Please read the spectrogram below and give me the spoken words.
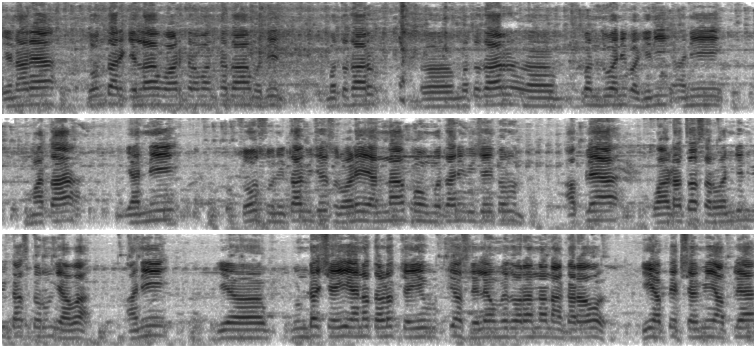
येणाऱ्या दोन तारखेला वार्ड क्रमांक दहामधील मतदार मतदार बंधू आणि भगिनी आणि माता यांनी सो सुनीता विजय सुरवाडे यांना बहुमताने विजयी करून आपल्या वार्डाचा सर्वांगीण विकास करून घ्यावा. आणि य- गुंडशाही यांना तडपशाही वृत्ती असलेल्या उमेदवारांना नाकारावं ही अपेक्षा मी आपल्या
